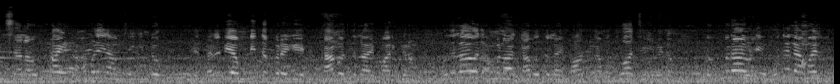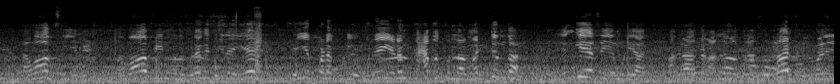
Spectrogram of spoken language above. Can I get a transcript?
இன்ஷால்லா உக்ரா என்ற அமலை நாம் செய்கின்றோம். இந்த கல்வியா முடிந்த பிறகு காபத்துல்லாய் பார்க்கிறோம். முதலாவது அமலா காபத்துல்லாய் பார்த்து நாம் துவா செய்ய வேண்டும். இந்த உக்ராவுடைய முதல் அமல் தவாப் செய்ய வேண்டும். தவாப் என்பது உலகத்திலேயே செய்யப்படக்கூடிய ஒரே இடம் காபத்துல்லா மட்டும்தான். எங்கேயே செய்ய முடியாது. அதனால தான் அல்லாஹ் சொல்றான் வல்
